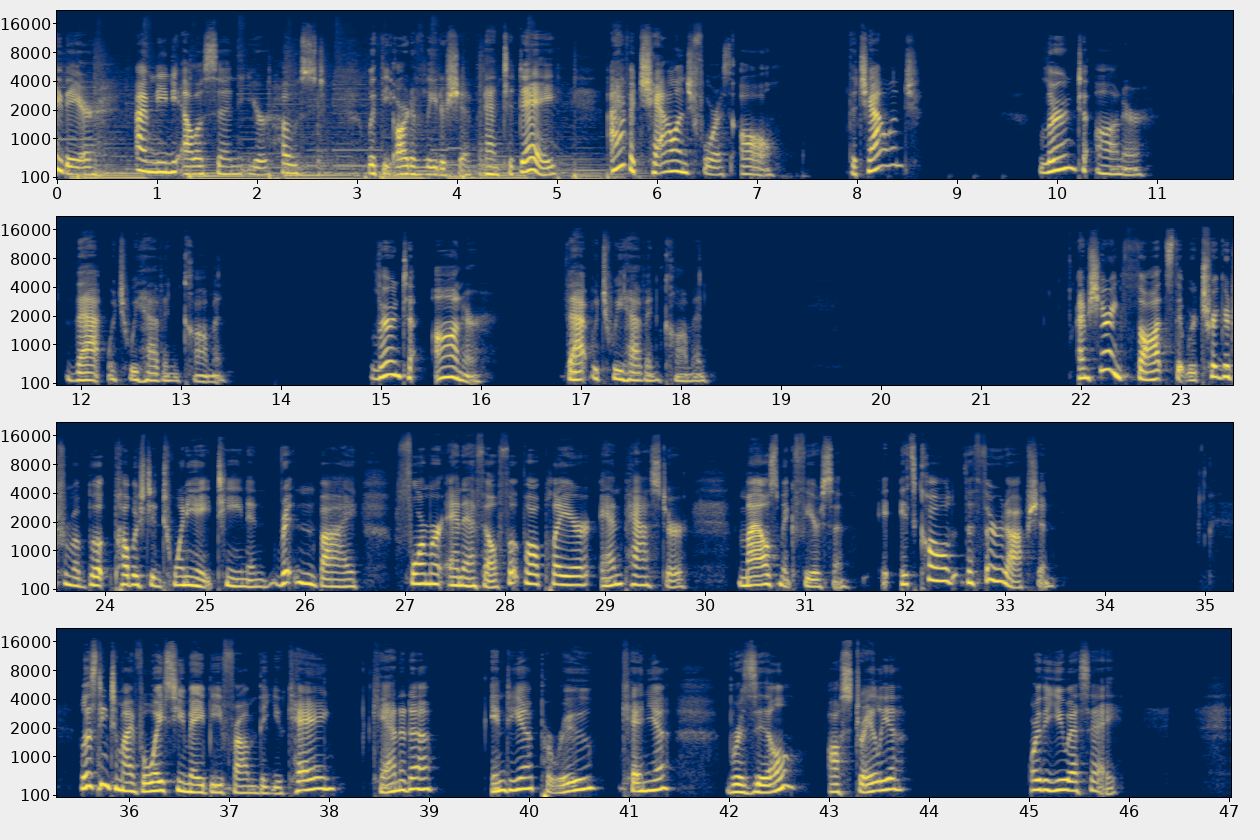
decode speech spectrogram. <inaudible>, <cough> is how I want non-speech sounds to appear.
Hey there, I'm Nina Ellison, your host with The Art of Leadership, and today I have a challenge for us all. The challenge? Learn to honor that which we have in common. Learn to honor that which we have in common. I'm sharing thoughts that were triggered from a book published in 2018 and written by former NFL football player and pastor Miles McPherson. It's called The Third Option. Listening to my voice, you may be from the UK, Canada, India, Peru, Kenya, Brazil, Australia, or the USA.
